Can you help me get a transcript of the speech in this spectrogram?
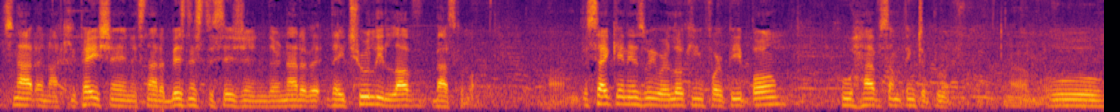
It's not an occupation. It's not a business decision. They're not a, they truly love basketball. Um, the second is we were looking for people who have something to prove, um, who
